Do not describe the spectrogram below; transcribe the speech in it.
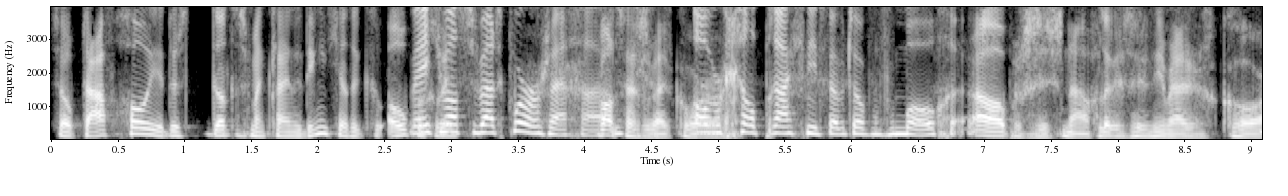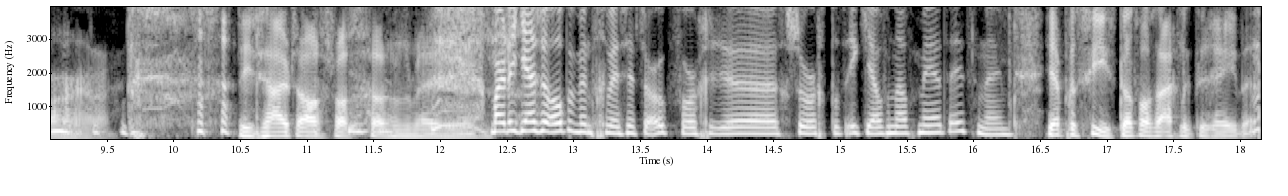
zo op tafel gooien. Dus dat is mijn kleine dingetje dat ik open Weet je wat ze bij het koor zeggen? Wat zeggen ze bij het koor? Over geld praat je niet, we hebben het over vermogen. Oh, precies. Nou, gelukkig is het niet bij het koor. Die Zuidas was gewoon beetje... Maar dat jij zo open bent geweest, heeft er ook voor ge- gezorgd dat ik jou vanavond mee uit eten neem. Ja, precies. Dat was eigenlijk de reden.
